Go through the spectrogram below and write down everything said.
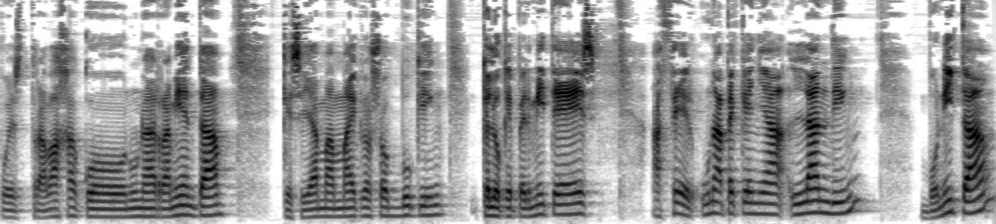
pues trabaja con una herramienta que se llama Microsoft Booking que lo que permite es hacer una pequeña landing bonita,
